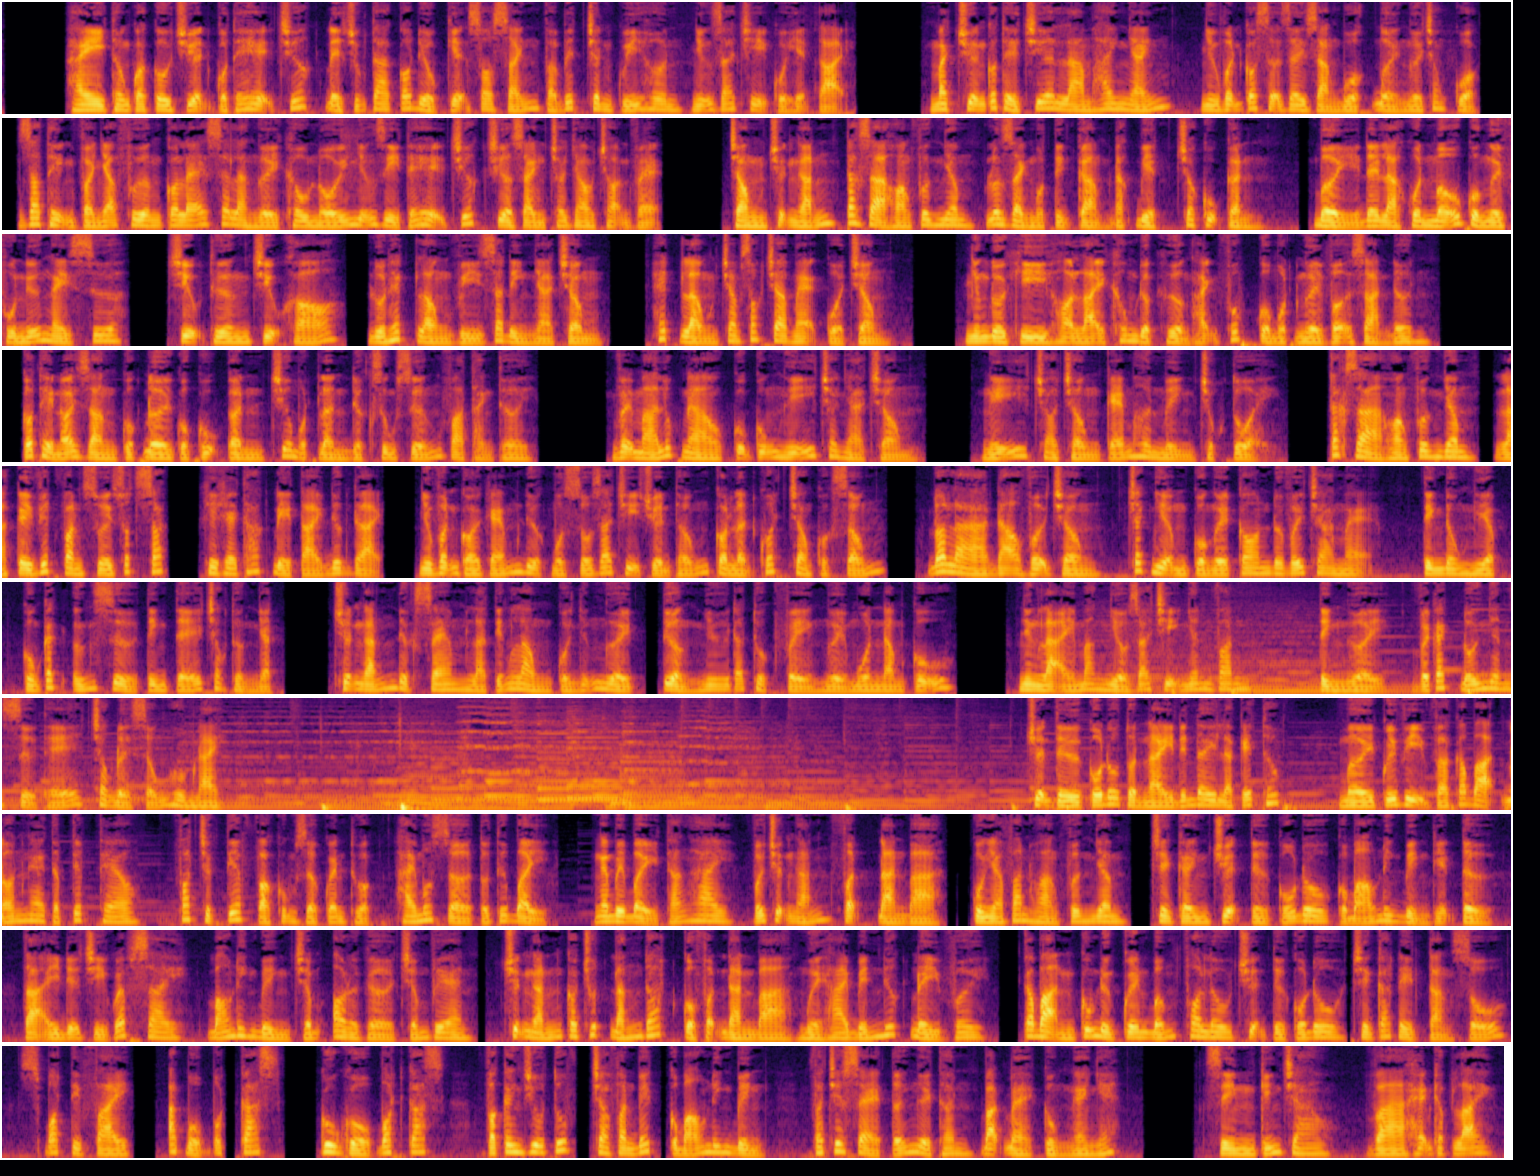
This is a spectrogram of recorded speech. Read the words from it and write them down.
Hay thông qua câu chuyện của thế hệ trước để chúng ta có điều kiện so sánh và biết trân quý hơn những giá trị của hiện tại? Mạch chuyện có thể chia làm hai nhánh nhưng vẫn có sợi dây ràng buộc bởi người trong cuộc Gia Thịnh và Nhã Phương có lẽ sẽ là người khâu nối những gì thế hệ trước chưa dành cho nhau trọn vẹn. Trong truyện ngắn, tác giả Hoàng Phương Nhâm luôn dành một tình cảm đặc biệt cho cụ Cần. Bởi đây là khuôn mẫu của người phụ nữ ngày xưa, chịu thương chịu khó, luôn hết lòng vì gia đình nhà chồng, hết lòng chăm sóc cha mẹ của chồng. Nhưng đôi khi họ lại không được hưởng hạnh phúc của một người vợ giản đơn. Có thể nói rằng cuộc đời của cụ Cần chưa một lần được sung sướng và thành thơi. Vậy mà lúc nào cụ cũng nghĩ cho nhà chồng, nghĩ cho chồng kém hơn mình chục tuổi. Tác giả Hoàng Phương Nhâm là cây viết văn xuôi xuất sắc khi khai thác đề tài đương đại nhưng vẫn gói ghém được một số giá trị truyền thống còn lẩn khuất trong cuộc sống. Đó là đạo vợ chồng, trách nhiệm của người con đối với cha mẹ, tình đồng nghiệp cùng cách ứng xử tinh tế trong thường nhật. Chuyện ngắn được xem là tiếng lòng của những người tưởng như đã thuộc về người muôn năm cũ, nhưng lại mang nhiều giá trị nhân văn, tình người với cách đối nhân xử thế trong đời sống hôm nay. Chuyện từ cố đô tuần này đến đây là kết thúc. Mời quý vị và các bạn đón nghe tập tiếp theo, phát trực tiếp vào khung giờ quen thuộc 21 giờ tối thứ Bảy, ngày 17 tháng 2 với truyện ngắn Phận Đàn Bà của nhà văn Hoàng Phương Nhâm trên kênh Chuyện từ Cố Đô của báo Ninh Bình điện tử tại địa chỉ website báo ninh bình.org.vn. Chuyện ngắn có chút đắng đót của Phận Đàn Bà 12 bến nước đầy vơi. Các bạn cũng đừng quên bấm follow Chuyện từ Cố Đô trên các nền tảng số Spotify, Apple Podcast, Google Podcast và kênh YouTube trang fanpage của báo Ninh Bình và chia sẻ tới người thân, bạn bè cùng nghe nhé. Xin kính chào và hẹn gặp lại.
